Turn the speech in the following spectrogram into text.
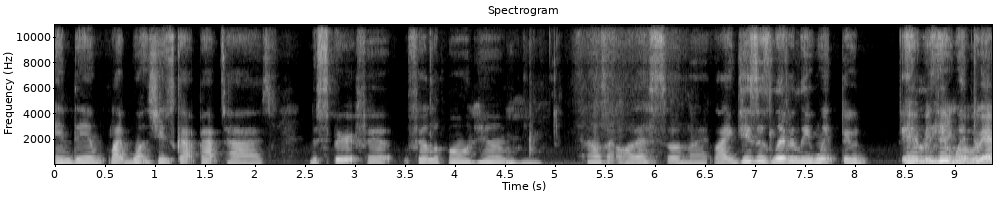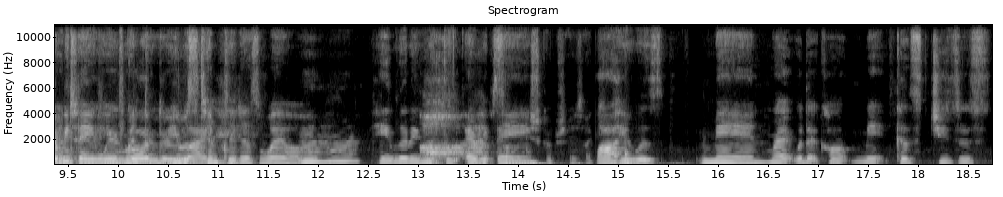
And then like once Jesus got baptized, the spirit fell fell upon him. Mhm. I was like, Oh, that's so nice. Like Jesus literally went through he- Everything he went we through to. everything we was going through. He was like, tempted as well. hmm He literally went through have so everything scriptures. While he was man, right? What that called man? Because Jesus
